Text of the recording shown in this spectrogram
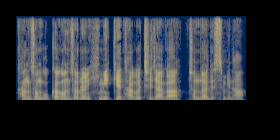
강성국가 건설을 힘있게 다그치자가 전달됐습니다.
